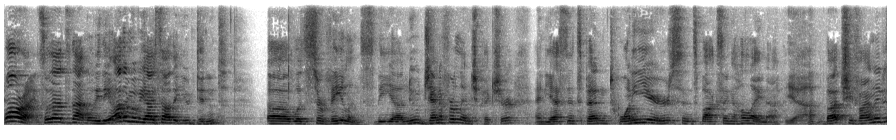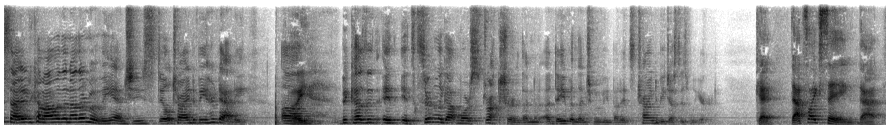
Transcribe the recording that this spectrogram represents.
Well, all right. So that's that movie. The other movie I saw that you didn't uh, was Surveillance, the uh, new Jennifer Lynch picture. And yes, it's been 20 years since Boxing Helena. Yeah. But she finally decided to come out with another movie, and she's still trying to be her daddy. Um, because it, it, it's certainly got more structure than a David Lynch movie, but it's trying to be just as weird. Okay, that's like saying that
